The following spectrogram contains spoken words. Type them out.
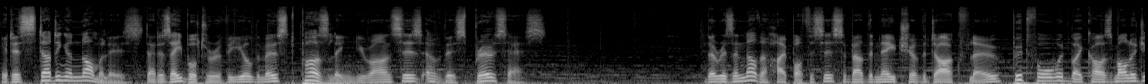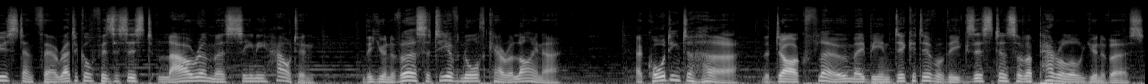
it is studying anomalies that is able to reveal the most puzzling nuances of this process. There is another hypothesis about the nature of the dark flow put forward by cosmologist and theoretical physicist Laura Mersini Houghton, the University of North Carolina. According to her, the dark flow may be indicative of the existence of a parallel universe.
